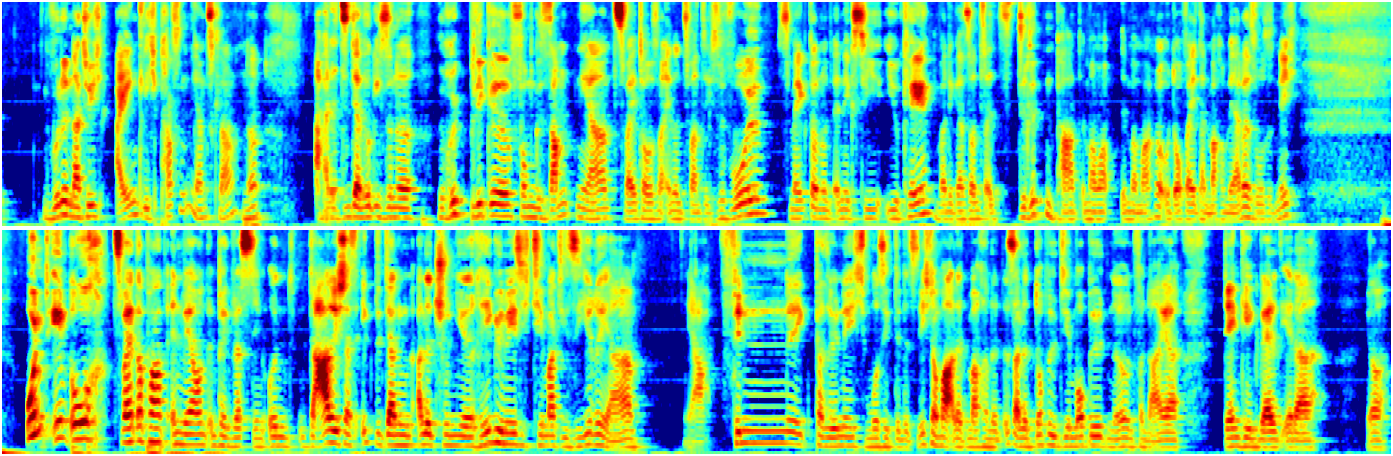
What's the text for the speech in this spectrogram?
würde natürlich eigentlich passen, ganz klar, ne? Aber das sind ja wirklich so eine Rückblicke vom gesamten Jahr 2021. Sowohl SmackDown und NXT UK, weil ich ja sonst als dritten Part immer, immer mache und auch weitermachen werde, so ist es nicht. Und eben auch zweiter Part NWR und Impact Wrestling. Und dadurch, dass ich das ja nun alles schon hier regelmäßig thematisiere, ja, finde ich persönlich, muss ich das jetzt nicht nochmal alles machen. Das ist alles doppelt gemoppelt, ne? Und von daher denke ich, werdet ihr da ja,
